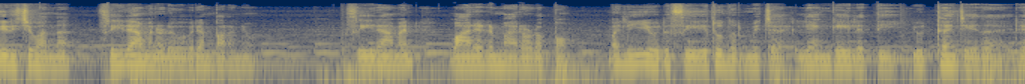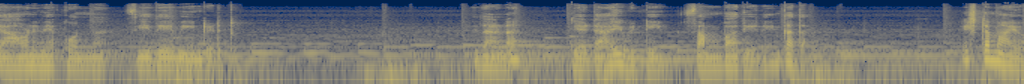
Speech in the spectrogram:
തിരിച്ചു വന്ന് ശ്രീരാമനോട് വിവരം പറഞ്ഞു. ശ്രീരാമൻ വാനരന്മാരോടൊപ്പം വലിയൊരു സേതു നിർമ്മിച്ച് ലങ്കയിലെത്തി യുദ്ധം ചെയ്ത് രാവണനെ കൊന്ന് സീതയെ വീണ്ടെടുത്തു. ഇതാണ് ജഡായുവിന്റെയും സമ്പാദിയുടെയും കഥ. ഇഷ്ടമായോ?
